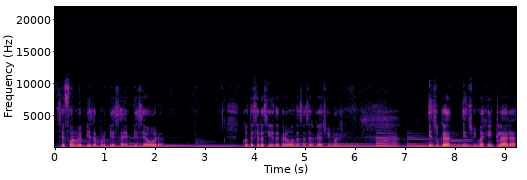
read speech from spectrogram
se forme pieza por pieza. Empiece ahora. Conteste las siguientes preguntas acerca de su imagen. En su, en su imagen clara,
